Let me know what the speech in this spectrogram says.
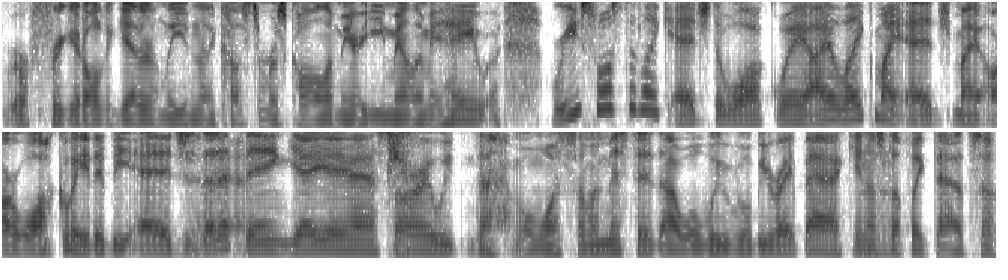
or forget altogether and leave. And then customers calling me or emailing me, hey, were you supposed to like edge the walkway? I like my edge, my our walkway to be edge. Is that a thing? Yeah, yeah, yeah. Sorry, we well, once someone missed it, uh, well, we will be right back. You know, stuff like that. So,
